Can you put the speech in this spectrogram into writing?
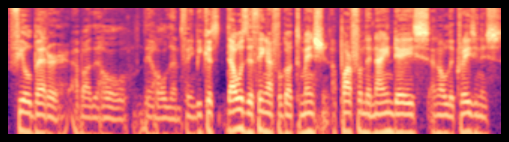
feel better about the whole the whole damn thing because that was the thing I forgot to mention. Apart from the nine days and all the craziness,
